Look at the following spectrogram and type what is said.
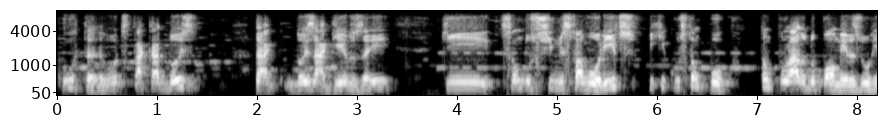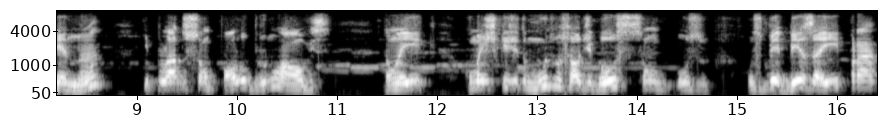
curta, eu vou destacar dois, dois zagueiros aí que são dos times favoritos e que custam pouco. Então, pro lado do Palmeiras, o Renan e pro lado do São Paulo, o Bruno Alves. Então aí, como a gente acredita muito no saldo de gols, são os, os bebês aí para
